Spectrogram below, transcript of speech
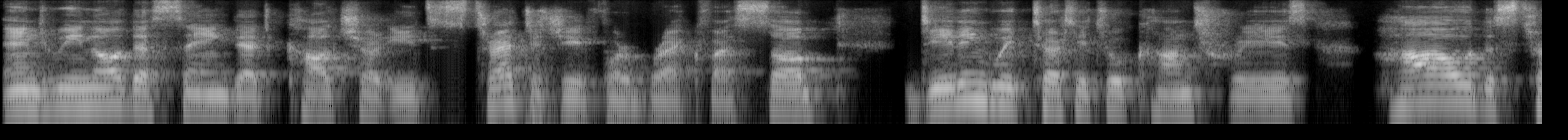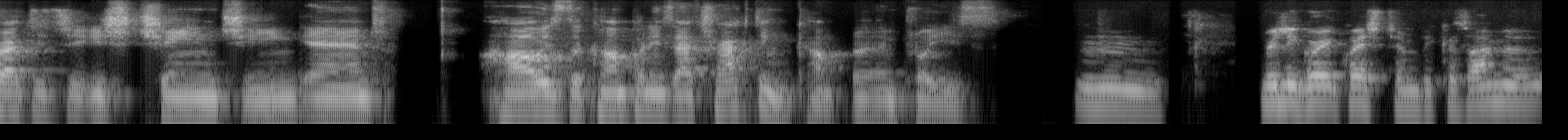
And we know the saying that culture is strategy for breakfast. So dealing with 32 countries, how the strategy is changing and how is the companies attracting uh, employees? Mm, really great question because I'm a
